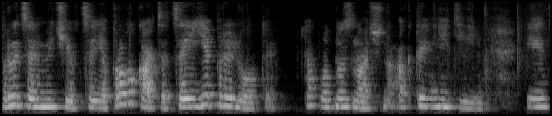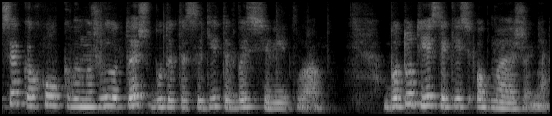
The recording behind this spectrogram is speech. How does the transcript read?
Рицарь мечів це є провокація, це і є прильоти. Так, однозначно, активні дії. І це каховка, ви, можливо, теж будете сидіти без світла. Бо тут є якісь обмеження.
